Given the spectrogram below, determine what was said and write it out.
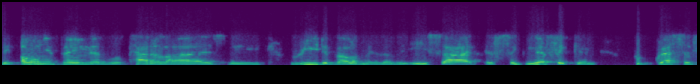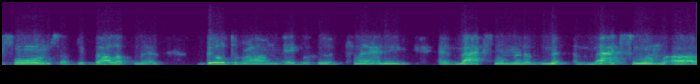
The only thing that will catalyze the redevelopment of the East Side is significant progressive forms of development built around neighborhood planning and maximum maximum uh,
